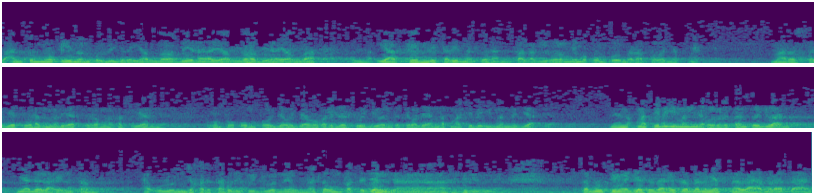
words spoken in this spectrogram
Wa antum muqinun. Qul ya Allah biha ya Allah biha ya Allah. Yakin diterima Tuhan. Apalagi orangnya mau kumpul berapa banyaknya. Maras saja Tuhan melihat orang kasihan kumpul-kumpul jauh-jauh pada ada tujuan kecuali anak mati di iman aja. Ini mati di iman ya kalau tujuan, ini ada lain kan Ah, ulunnya kada tahu di tujuannya, nasa umpat saja nah. Aja sudah kita banyak salah berataan.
